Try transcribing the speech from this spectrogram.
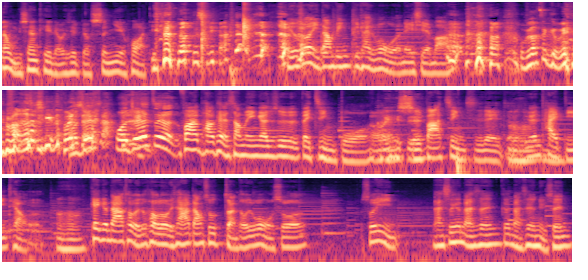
那我们现在可以聊一些比较深夜话题的 东西，比如说你当兵一开始问我的那些吗？我不知道这个可不可以放上去。我觉得，我觉得这个放在 podcast 上面应该就是被禁播，可能十八禁之类的，因为太低调了。嗯哼，可以跟大家透露就透露一下，他当初转头就问我说，所以男生跟男生跟男生跟女生，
